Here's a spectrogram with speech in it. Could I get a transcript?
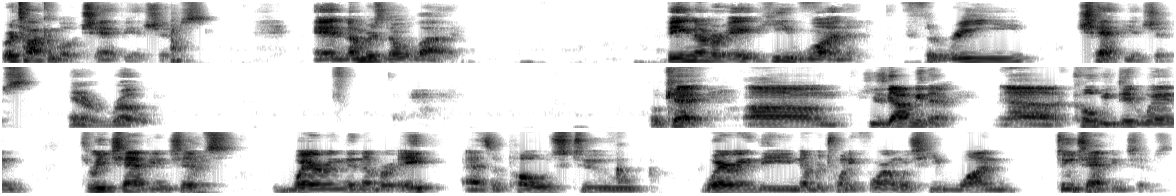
We're talking about championships, and numbers don't lie. Being number eight, he won three championships in a row. Okay, um, he's got me there. Uh, Kobe did win three championships wearing the number eight, as opposed to wearing the number 24, in which he won two championships.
